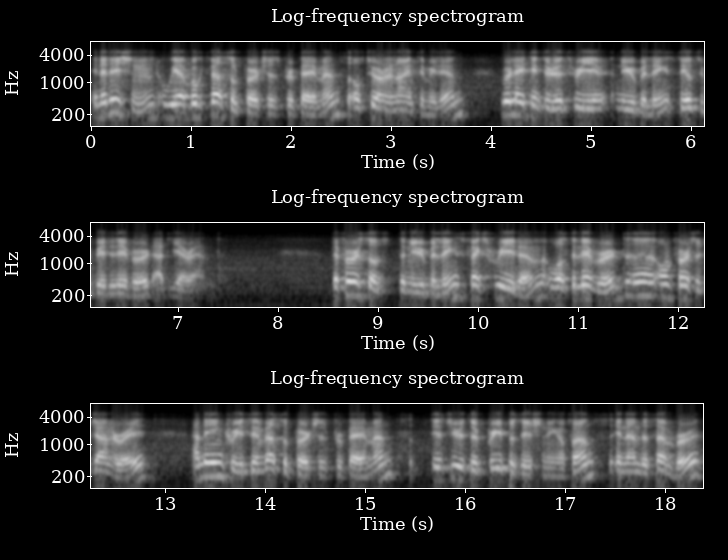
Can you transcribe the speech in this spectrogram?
In addition, we have booked vessel purchase prepayments of 290 million relating to the three new buildings still to be delivered at year-end. The first of the new buildings, Flex Freedom, was delivered uh, on 1st of January, and the increase in vessel purchase prepayment is due to pre-positioning of funds in end December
